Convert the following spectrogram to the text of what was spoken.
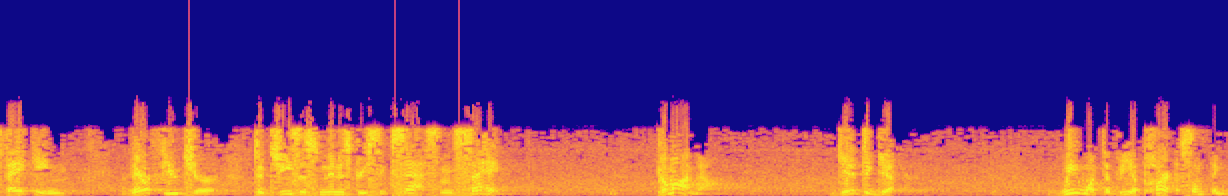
staking their future to Jesus' ministry success and saying, come on now, get it together. We want to be a part of something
